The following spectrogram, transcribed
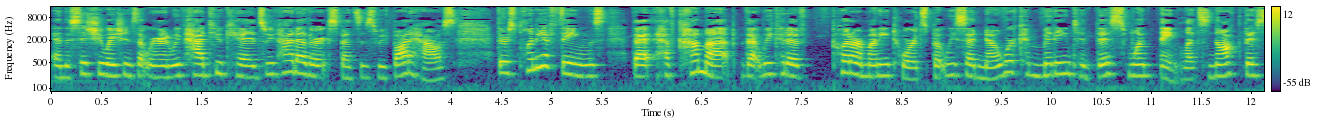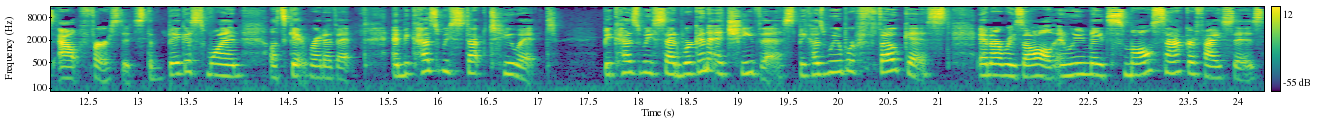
and the situations that we're in. We've had two kids, we've had other expenses, we've bought a house. There's plenty of things that have come up that we could have put our money towards, but we said, no, we're committing to this one thing. Let's knock this out first. It's the biggest one. Let's get rid of it. And because we stuck to it, because we said we're going to achieve this, because we were focused in our resolve and we made small sacrifices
